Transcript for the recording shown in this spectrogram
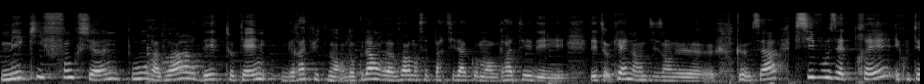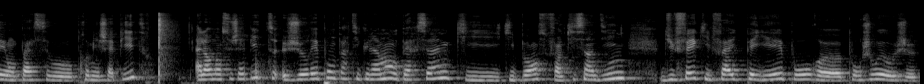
mais qui fonctionnent pour avoir des tokens gratuitement. Donc là, on va voir dans cette partie-là comment gratter des, des tokens, hein, disons-le comme ça. Si vous êtes prêts, écoutez, on passe au premier chapitre. Alors dans ce chapitre, je réponds particulièrement aux personnes qui, pensent, enfin qui s'indignent du fait qu'il faille payer pour, euh, pour jouer au jeu.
